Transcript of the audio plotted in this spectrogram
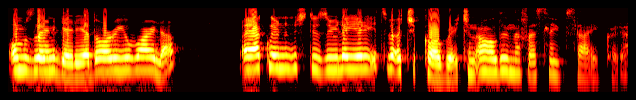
Omuzlarını geriye doğru yuvarla. Ayaklarının üst yüzüyle yere it ve açık kobra için aldığın nefesle yüksel yukarı.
